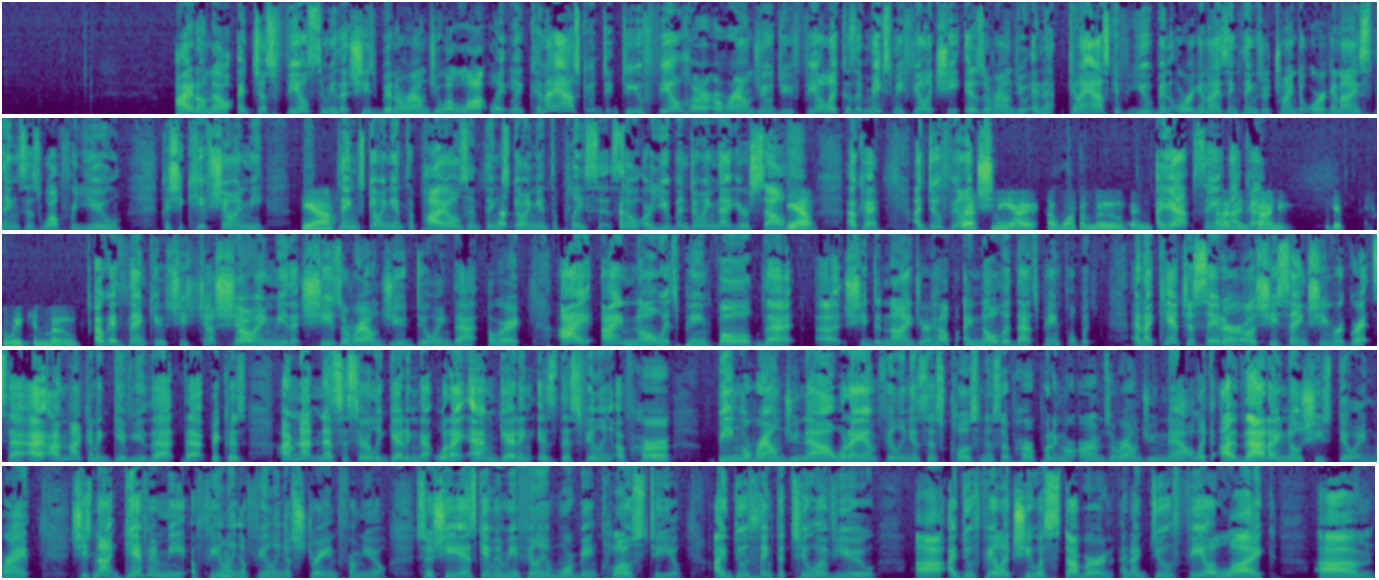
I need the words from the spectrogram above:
I don't know. It just feels to me that she's been around you a lot lately. Can I ask you, do, do you feel her around you? Do you feel like, because it makes me feel like she is around you. And can I ask if you've been organizing things or trying to organize things as well for you? Because she keeps showing me yeah. things going into piles and things going into places. So are you been doing that yourself? Yeah. Okay. I do feel That's like she, me. I, I want to move and, uh, yep, see, and I've been trying to get so we can move. Okay, thank you. She's just showing me that she's around you doing that. All right. I I know it's painful that uh, she denied your help. I know that that's painful, but and I can't just say to her, "Oh, she's saying she regrets that." I, I'm not going to give you that that because I'm not necessarily getting that. What I am getting is this feeling of her being around you now. What I am feeling is this closeness of her putting her arms around you now. Like I, that I know she's doing, right? She's not giving me a feeling of feeling estranged from you. So she is giving me a feeling of more being close to you. I do think the two of you uh, I do feel like she was stubborn and I do feel like um,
